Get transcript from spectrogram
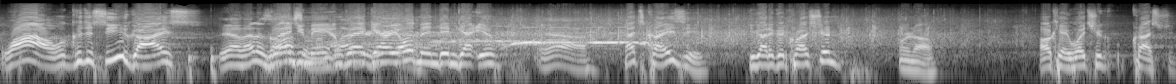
wow. Well, good to see you guys. Yeah, that is glad awesome. you made. I'm I'm, glad glad, Gary here. Oldman didn't get you. Yeah. That's crazy. You got a good question, or no? Okay. What's your question?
